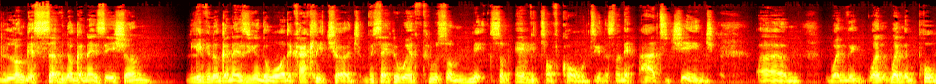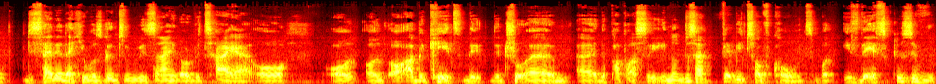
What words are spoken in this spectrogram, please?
longest serving organization, living organization in the world, the Catholic Church, recently went through some some heavy tough calls. You know, so they had to change um, when the when when the Pope decided that he was going to resign or retire or or, or, or abdicate the the um, uh, the papacy. You know, those are very tough calls, but it's the exclusive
